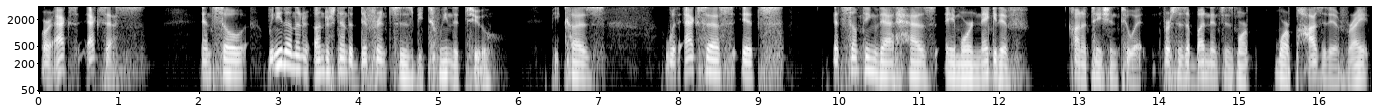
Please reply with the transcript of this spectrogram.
or ex- excess. And so we need to under- understand the differences between the two because with excess it's it's something that has a more negative connotation to it versus abundance is more more positive right?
